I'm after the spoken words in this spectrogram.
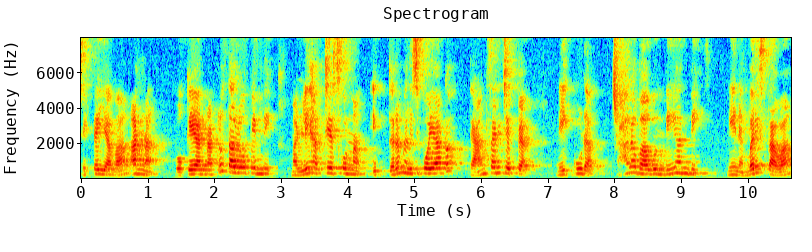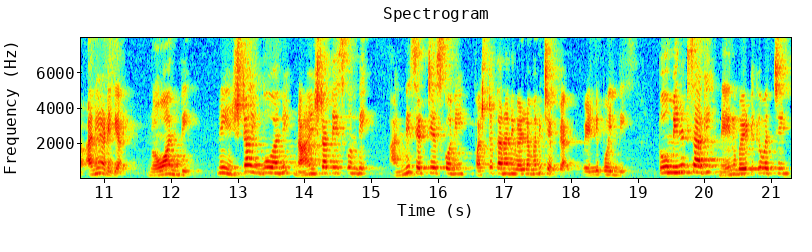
సెట్ అయ్యావా? అన్నా. ఓకే అన్నట్లు తలూపింది మళ్ళీ హక్ చేసుకున్నా. ఇద్దరం అలసిపోయాక థ్యాంక్స్ అని చెప్పా. నీకు కూడా చాలా బాగుంది అంది. నీ నెంబర్ ఇస్తావా అని అడిగా. నో అంది. నీ ఇన్స్టా ఇవ్వు అని నా ఇన్స్టా తీసుకుంది. అన్నీ సెట్ చేసుకొని ఫస్ట్ తనని వెళ్ళమని చెప్పా. వెళ్ళిపోయింది. టూ మినిట్స్ ఆగి నేను బయటికి వచ్చి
